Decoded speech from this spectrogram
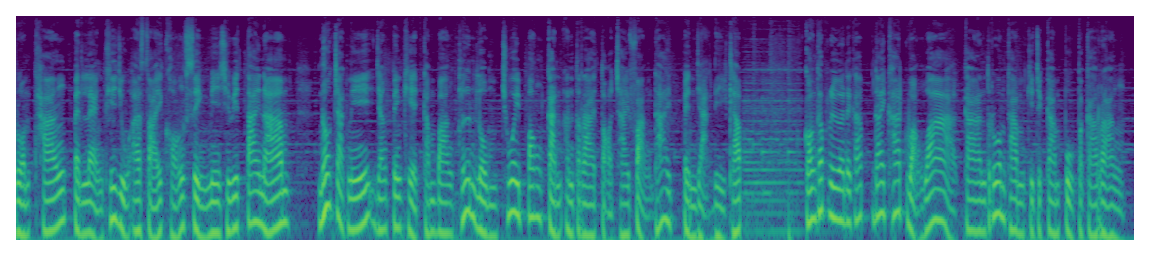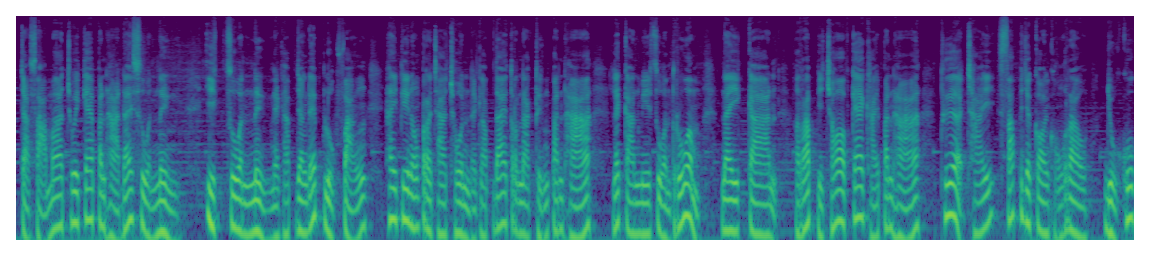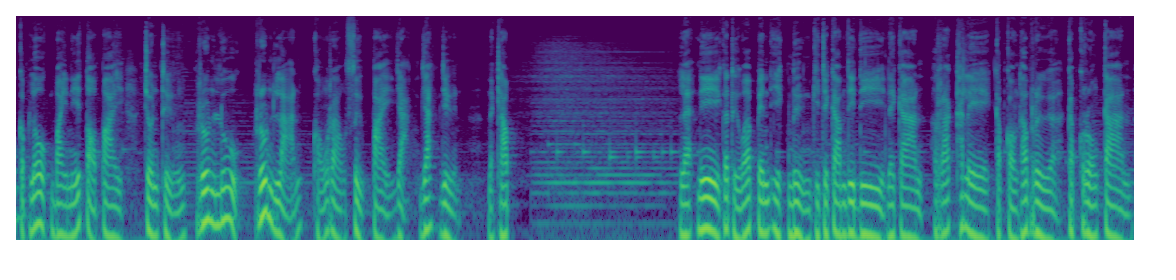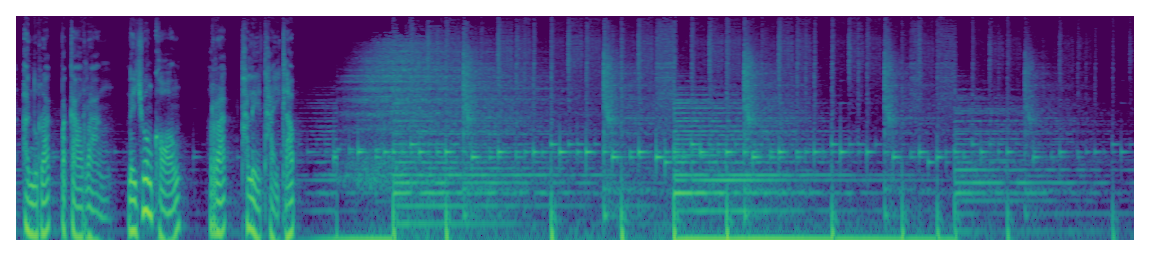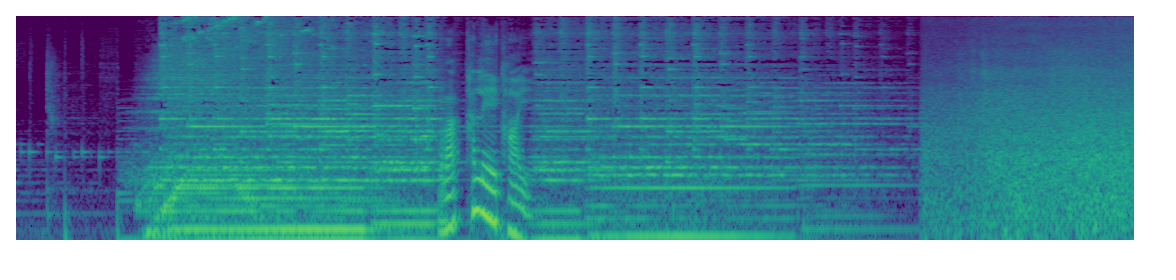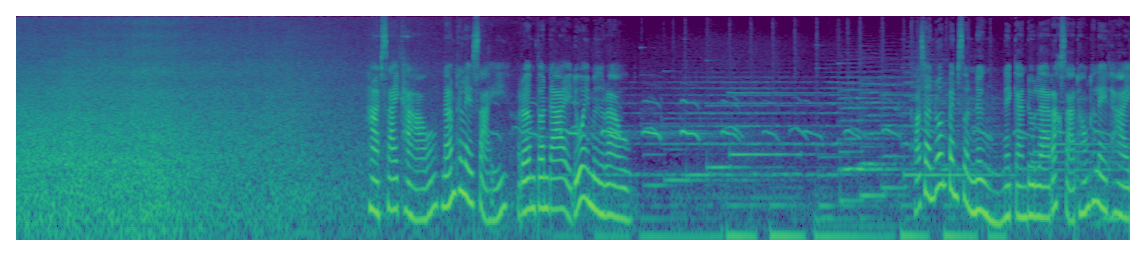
รวมทั้งเป็นแหล่งที่อยู่อาศัยของสิ่งมีชีวิตใต้น้ำ นอกจากนี้ยังเป็นเขตกำบังคลื่นลมช่วยป้องกันอันตรายต่อชายฝั่งได้เป็นอย่างดีครับกองทัพเรือนะครับได้คาดหวังว่าการร่วมทำกิจกรรมปลูกปะการัง จะสามารถช่วยแก้ปัญหาได้ส่วนหนึ่ง อีกส่วนหนึ่งนะครับยังได้ปลูกฝังให้พี่น้องประชาชนนะครับได้ตระหนักถึงปัญหา และการมีส่วนร่วมในการรับผิดชอบแก้ไขปัญหา เพื่อใช้ทรัพยากรของเราอยู่คู่กับโลกใบนี้ต่อไป จนถึงรุ่นลูกรุ่นหลานของเราสืบไปอย่างยั่งยืนนะครับ และนี่ก็ถือว่าเป็นอีกหนึ่งกิจกรรมดีๆ ในการรักทะเลกับกองทัพเรือ กับโครงการอนุรักษ์ปะการัง ในช่วงของรักทะเลไทยครับ ทะเลไทย หาดทรายขาว น้ำทะเลใส เริ่มต้นได้ด้วยมือเรา ขอส่วนร่วมเป็นส่วนหนึ่งในการดูแลรักษาท้องทะเลไทย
